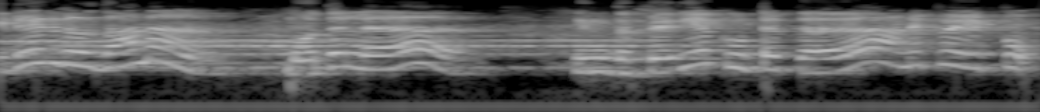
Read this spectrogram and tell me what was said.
இடையர்கள் தானே? முதல்ல இந்த பெரிய கூட்டத்தை அனுப்பி வைப்போம்.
